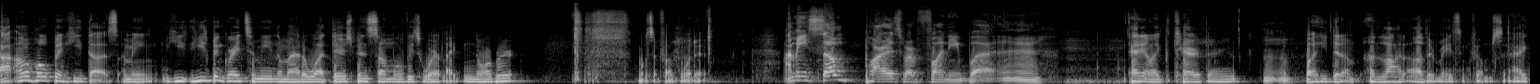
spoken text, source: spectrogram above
I, I'm hoping he does. I mean, he, he's been great to me no matter what. There's been some movies where like Norbit wasn't fucking with it. I mean, some parts were funny, but eh. I didn't like the character, but he did a, a lot of other amazing films. I,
